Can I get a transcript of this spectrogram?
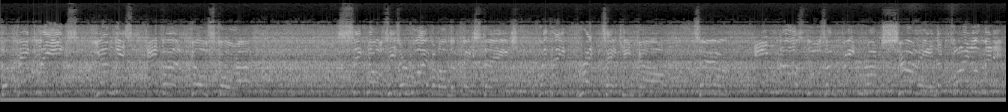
The big league's youngest ever goal scorer signals his arrival on the big stage with a breathtaking goal to end Arsenal's unbeaten run surely in the final minute.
